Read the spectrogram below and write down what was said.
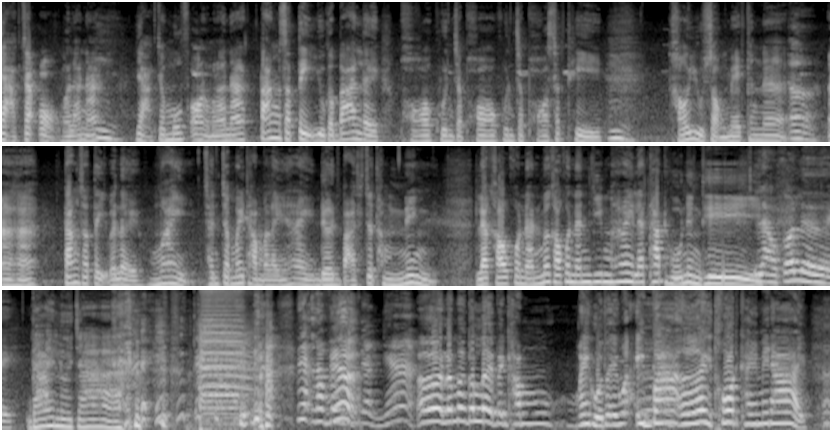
อยากจะออกมาแล้วนะอืมอยากจะ move on ออกมาแล้วนะ ตั้งสติอยู่กับบ้านเลย พอคุณจะพอคุณจะพอสักทีอืมเขาอยู่ 2 เมตรข้างหน้าเอออ่าฮะ ตั้งสติไว้เลย ไม่ ฉันจะไม่ทำอะไรให้ เดินไปฉันจะทำนิ่ง และเขาคนนั้นเมื่อเขาคนนั้นยิ้มให้และทัดหูหนึ่งที เราก็เลย ได้เลยจ้า เนี่ยเราเป็นเนี่ยคนอย่างเงี้ย เออ แล้วมันก็เลยเป็นคำ ไม่หัวตัวเองว่าไอ้บ้าเอ้ยโทษใครไม่ได้เอ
